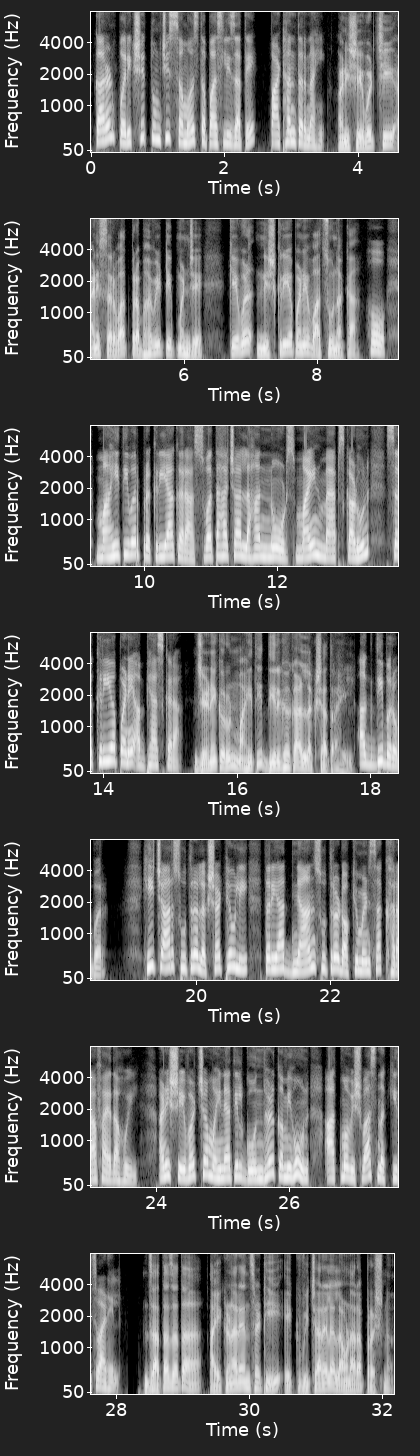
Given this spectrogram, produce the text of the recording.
कारण परीक्षेत तुमची समज तपासली जाते पाठांतर नाही. आणि शेवटची आणि सर्वात प्रभावी टीप म्हणजे केवळ निष्क्रियपणे वाचू नका. हो माहितीवर प्रक्रिया करा. स्वतःच्या लहान नोट्स माइंड मॅप्स काढून सक्रियपणे अभ्यास करा. जेणेकरून माहिती दीर्घकाळ लक्षात राहील. अगदी बरोबर. ही चार सूत्र लक्षात ठेवली तर या ज्ञानसूत्र डॉक्युमेंटचा खरा फायदा होईल आणि शेवटच्या महिन्यातील गोंधळ कमी होऊन आत्मविश्वास नक्कीच वाढेल. जाता जाता ऐकणाऱ्यांसाठी एक विचारायला लावणारा प्रश्न.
